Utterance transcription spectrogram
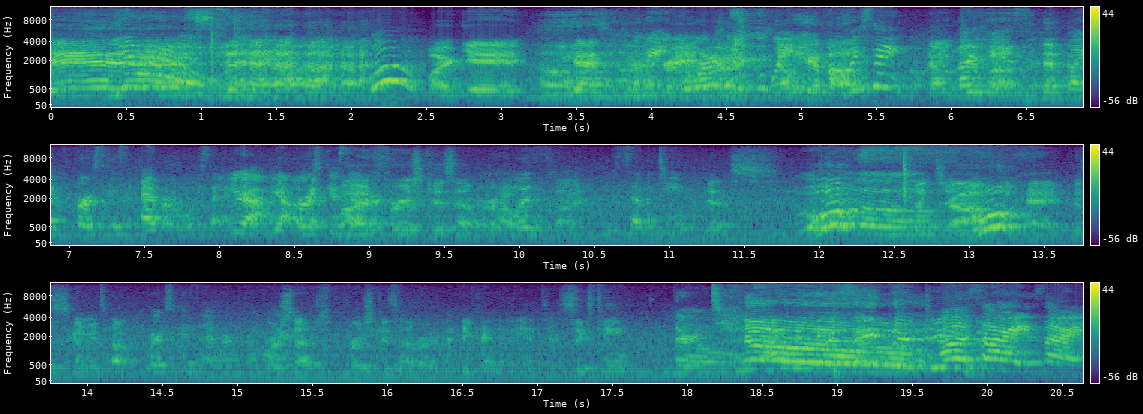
Yes! Woo! Mark it. You guys are doing Okay, great. yours. Right. Wait, Don't give up. are we saying Don't like give up. like first kiss ever? We're saying. Yeah, Yeah. first okay. kiss My ever. first kiss ever. How old Was- was I? Seventeen. Yes. Ooh. Good job. Ooh. Okay, this is gonna be tough. First kiss ever for First, Lauren. eps- first kiss ever. I think I know the answer. 16? Thirteen. No! Oh, sorry, sorry.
